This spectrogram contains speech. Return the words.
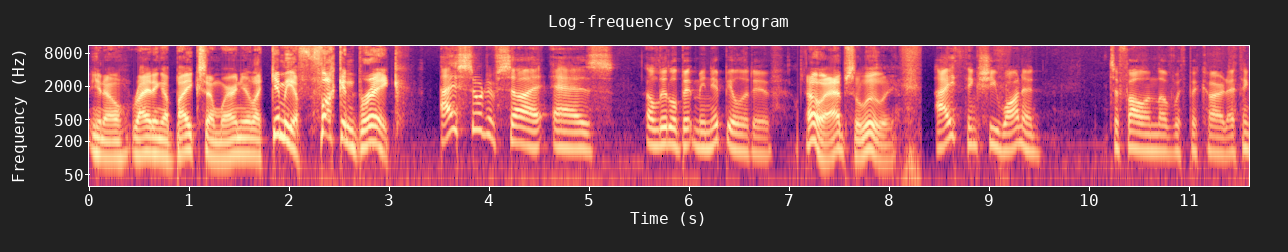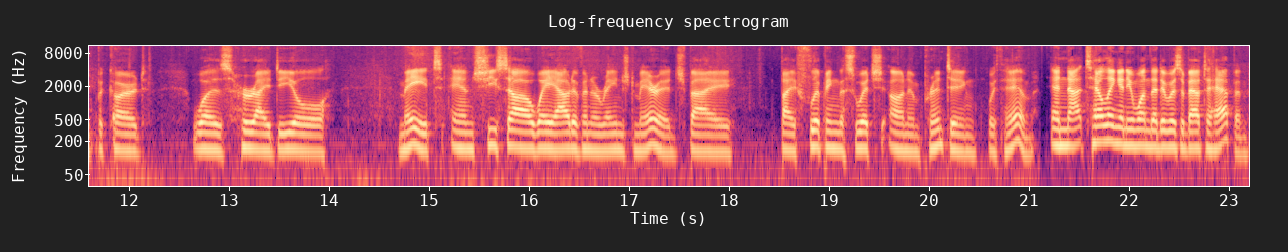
you know, riding a bike somewhere and you're like, "Give me a fucking break." I sort of saw it as a little bit manipulative. Oh, absolutely. I think she wanted to fall in love with Picard. I think Picard was her ideal mate, and she saw a way out of an arranged marriage by by flipping the switch on imprinting with him and not telling anyone that it was about to happen.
